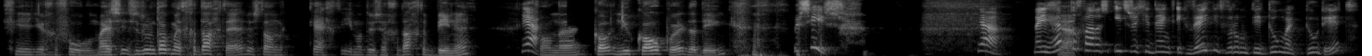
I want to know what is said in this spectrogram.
Via je gevoel. Maar ze, ze doen het ook met gedachten, hè? dus dan krijgt iemand dus een gedachte binnen. Ja. Van uh, ko nu kopen, dat ding. Precies. Ja, nou je hebt toch wel eens iets dat je denkt, ik weet niet waarom ik dit doe, maar ik doe dit.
